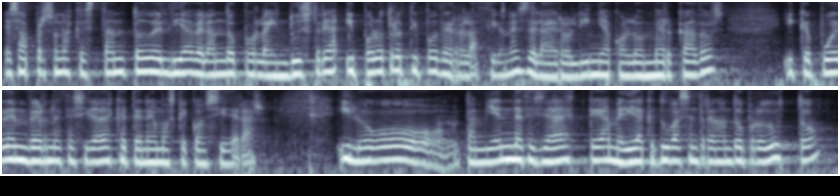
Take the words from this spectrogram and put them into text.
esas personas que están todo el día velando por la industria y por otro tipo de relaciones de la aerolínea con los mercados y que pueden ver necesidades que tenemos que considerar. Y luego también necesidades que a medida que tú vas entregando producto,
